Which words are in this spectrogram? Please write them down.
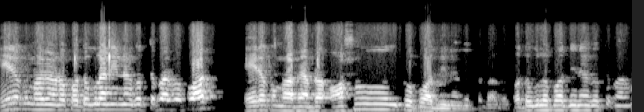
এইরকম ভাবে আমরা কতগুলো নির্ণয় করতে পারব পদ? এইরকম ভাবে আমরা অসংখ্য পদ নির্ণয় করতে পারব। কতগুলো পদ নির্ণয় করতে পারব?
